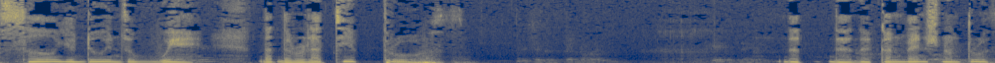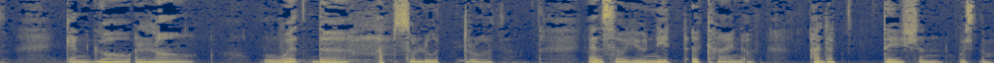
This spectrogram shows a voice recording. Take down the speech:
So you do in the way that the relative truth, that the, the conventional truth can go along with the absolute truth. And so you need a kind of adaptation wisdom.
